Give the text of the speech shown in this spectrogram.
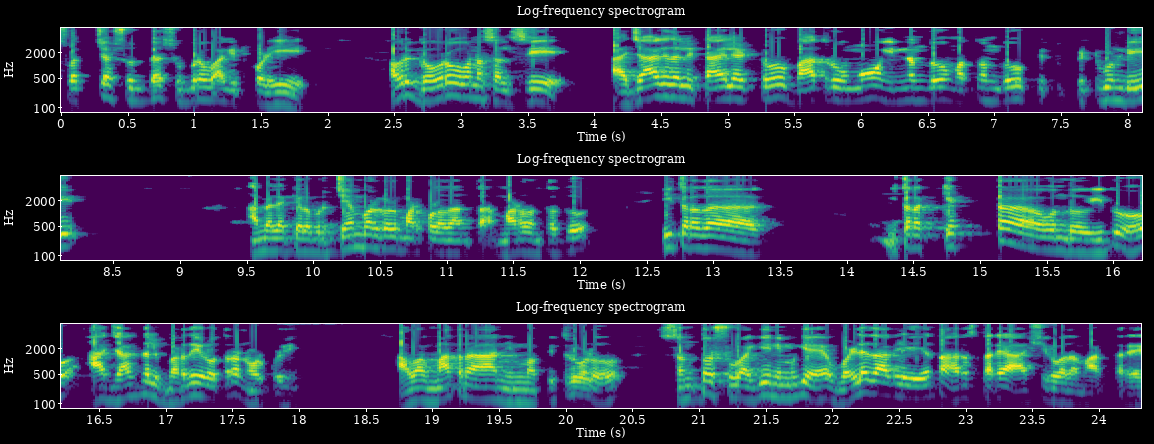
ಸ್ವಚ್ಛ, ಶುದ್ಧ ಶುಭ್ರವಾಗಿ ಇಟ್ಕೊಳ್ಳಿ ಅವ್ರಿಗೆ ಗೌರವವನ್ನ ಸಲ್ಲಿಸಿ. ಆ ಜಾಗದಲ್ಲಿ ಟಾಯ್ಲೆಟ್ ಬಾತ್ರೂಮು, ಇನ್ನೊಂದು, ಮತ್ತೊಂದು ಪಿಟ್ ಪಿಟ್ಗುಂಡಿ, ಆಮೇಲೆ ಕೆಲವರು ಚೇಂಬರ್ಗಳು ಮಾಡ್ಕೊಳ್ಳೋದಂತ, ಮಾಡುವಂಥದ್ದು. ಈ ತರದ, ಈ ತರ ಕೆಟ್ಟ ಒಂದು ಇದು ಆ ಜಾಗದಲ್ಲಿ ಬರದೇ ಇರೋ ತರ ನೋಡ್ಕೊಳ್ಳಿ. ಅವಾಗ ಮಾತ್ರ ನಿಮ್ಮ ಪಿತೃಗಳು ಸಂತೋಷವಾಗಿ ನಿಮಗೆ ಒಳ್ಳೇದಾಗ್ಲಿ ಅಂತ ಹರಿಸ್ತಾರೆ, ಆಶೀರ್ವಾದ ಮಾಡ್ತಾರೆ.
